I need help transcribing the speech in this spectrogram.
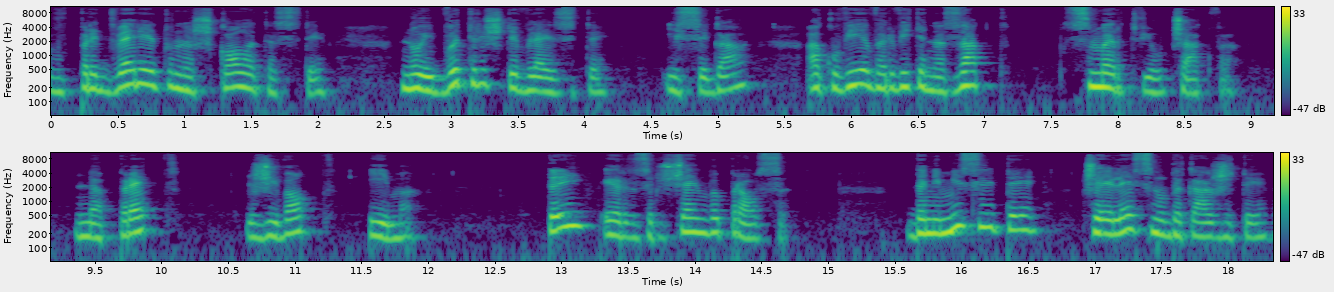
в предверието на школата сте, но и вътре ще влезете. И сега, ако вие вървите назад, смърт ви очаква. Напред живот има. Тъй е разрешен въпросът. Да не мислите, че е лесно да кажете,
